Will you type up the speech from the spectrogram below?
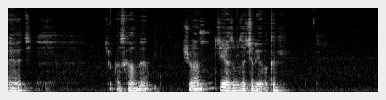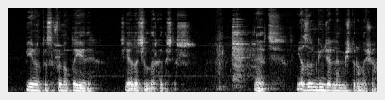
Evet. Çok az kaldı. Şu an cihazımız açılıyor bakın. 1.0.7 Cihaz açıldı arkadaşlar. Evet. Yazılım güncellenmiş durumda şu an.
